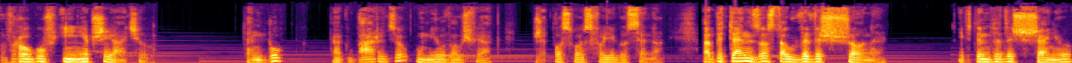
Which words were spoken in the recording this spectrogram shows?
wrogów i nieprzyjaciół. Ten Bóg tak bardzo umiłował świat, że posłał swojego Syna, aby ten został wywyższony i w tym wywyższeniu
